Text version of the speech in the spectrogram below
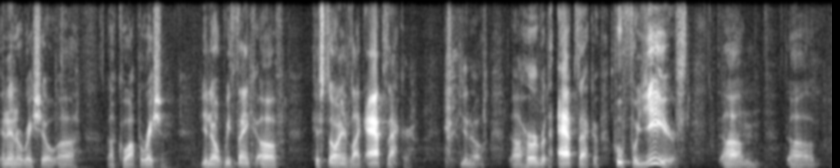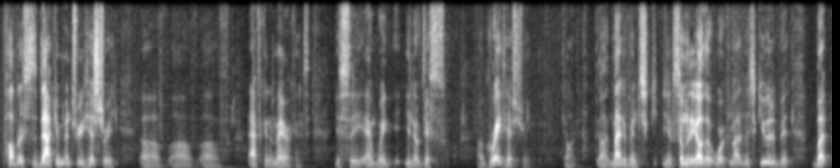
in interracial uh, uh, cooperation. You know, we think of historians like Aptheker, you know, uh, Herbert Aptheker, who for years um, uh, published the documentary history of, of, of African Americans, you see, and we, you know, just a great history. Uh, might have been, you know, some of the other work might have been skewed a bit, but,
